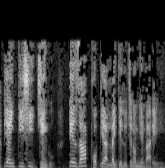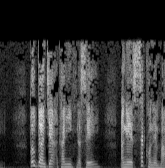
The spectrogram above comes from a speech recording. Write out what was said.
အပြိုင်တီးရှိခြင်းကိုတင်စားဖော်ပြလိုက်တယ်လို့ကျွန်တော်မြင်ပါတယ်သုတ်တန်ကျမ်းအခန်းကြီး20အငယ်16မှ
